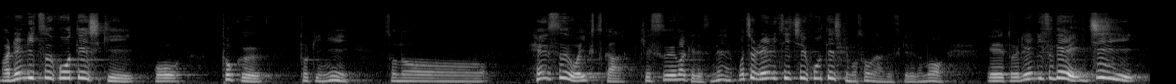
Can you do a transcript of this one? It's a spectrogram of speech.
まあ、連立方程式を解くときにその変数をいくつか消すわけですね。もちろん連立一次方程式もそうなんですけれども、えー、と連立で1次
